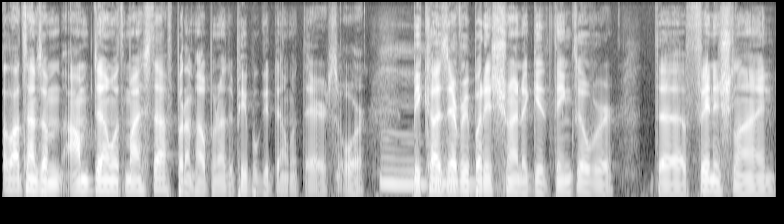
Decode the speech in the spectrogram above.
a lot of times I'm I'm done with my stuff, but I'm helping other people get done with theirs, or because Mhm. everybody's trying to get things over the finish line.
